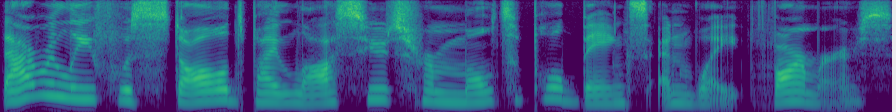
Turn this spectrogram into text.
That relief was stalled by lawsuits from multiple banks and white farmers.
